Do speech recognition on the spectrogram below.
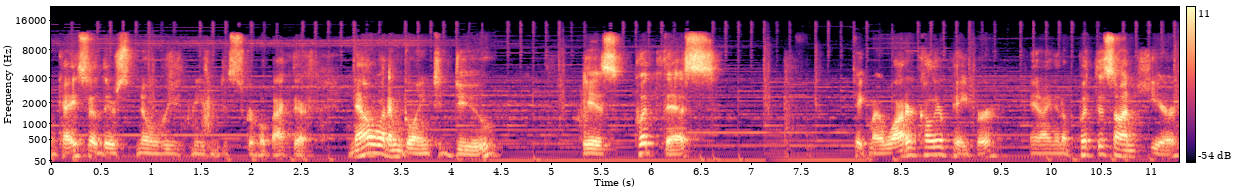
okay? So there's no reason to scribble back there. Now what I'm going to do is put this, take my watercolor paper, and I'm gonna put this on here.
